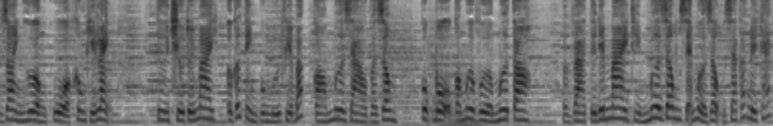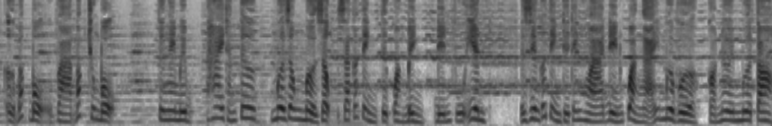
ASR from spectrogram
Do ảnh hưởng của không khí lạnh, từ chiều tối mai ở các tỉnh vùng núi phía Bắc có mưa rào và rông, cục bộ có mưa vừa mưa to. Và từ đêm mai thì mưa rông sẽ mở rộng ra các nơi khác ở Bắc Bộ và Bắc Trung Bộ. Từ ngày 12 tháng 4, mưa rông mở rộng ra các tỉnh từ Quảng Bình đến Phú Yên. Riêng các tỉnh từ Thanh Hóa đến Quảng Ngãi mưa vừa, có nơi mưa to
